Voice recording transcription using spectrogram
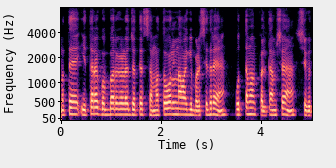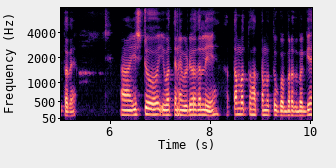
ಮತ್ತು ಇತರ ಗೊಬ್ಬರಗಳ ಜೊತೆ ಸಮತೋಲನವಾಗಿ ಬಳಸಿದರೆ ಉತ್ತಮ ಫಲಿತಾಂಶ ಸಿಗುತ್ತದೆ. ಇಷ್ಟು ಇವತ್ತಿನ ವಿಡಿಯೋದಲ್ಲಿ ಹತ್ತೊಂಬತ್ತು ಹತ್ತೊಂಬತ್ತು ಗೊಬ್ಬರದ ಬಗ್ಗೆ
